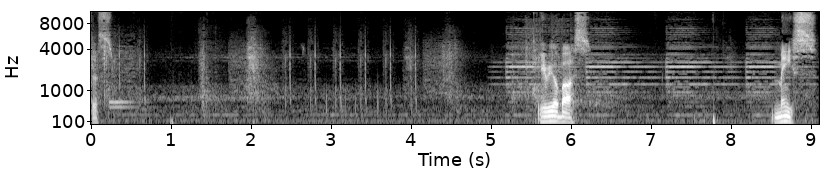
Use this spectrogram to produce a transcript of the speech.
This. Go, boss. Mace.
